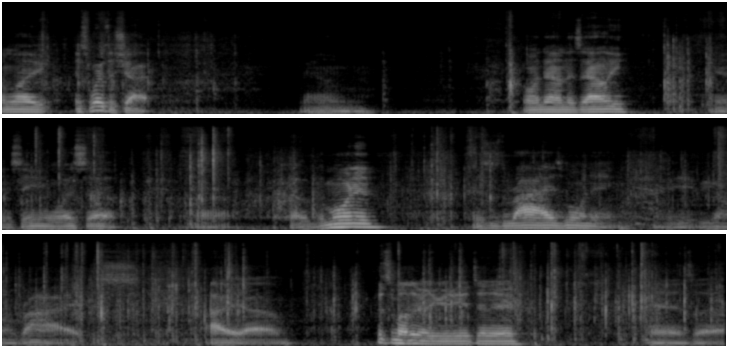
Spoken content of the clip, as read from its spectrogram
I'm like, it's worth a shot. Going down this alley and seeing what's up. Uh, good morning. This is the rise morning. We're gonna rise. I uh, put some other ingredients in there. As uh,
